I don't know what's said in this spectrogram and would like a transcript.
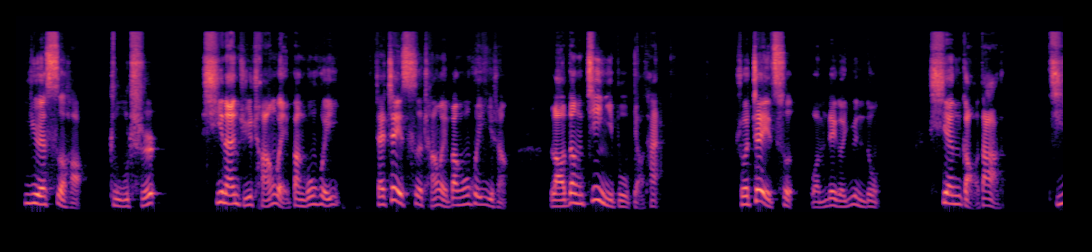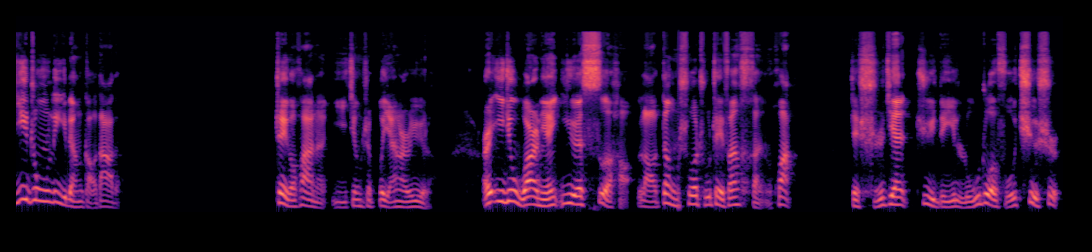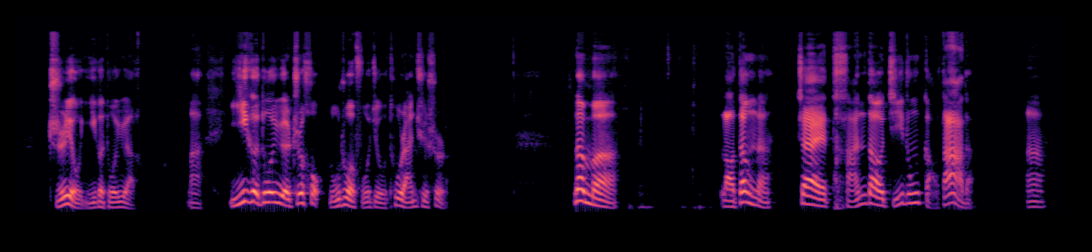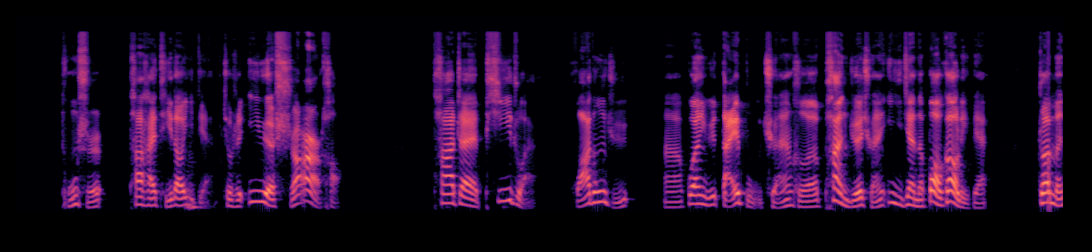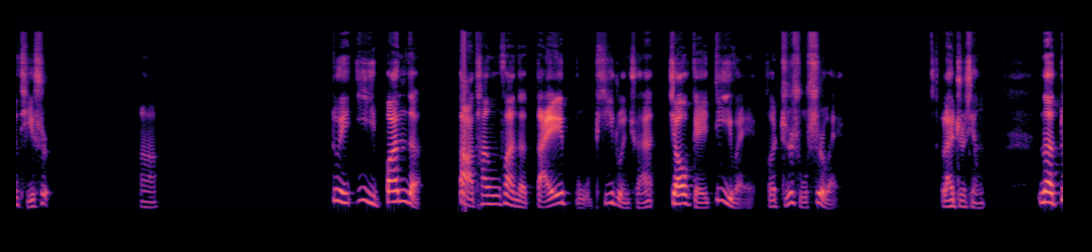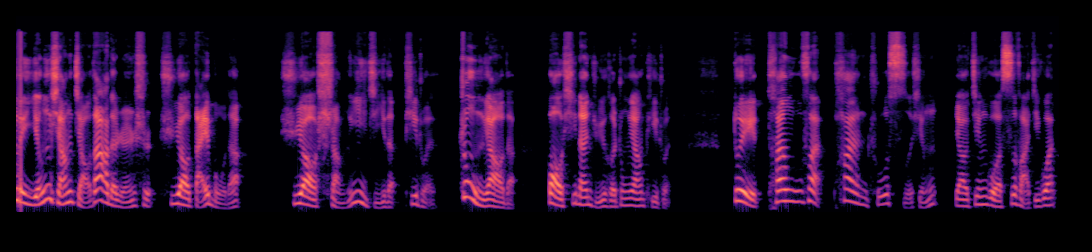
一月四号，主持西南局常委办公会议。在这次常委办公会议上，老邓进一步表态说：“这次我们这个运动先搞大的，集中力量搞大的。”这个话呢，已经是不言而喻了。而一九五二年一月四号，老邓说出这番狠话，这时间距离卢作孚去世只有一个多月了。啊，一个多月之后，卢作孚就突然去世了。那么，老邓呢，在谈到集中搞大的啊，同时他还提到一点，就是一月十二号，他在批转华东局啊关于逮捕权和判决权意见的报告里边，专门提示啊，对一般的。大贪污犯的逮捕批准权交给地委和直属市委来执行。那对影响较大的人士需要逮捕的，需要省一级的批准；重要的报西南局和中央批准。对贪污犯判处死刑要经过司法机关。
